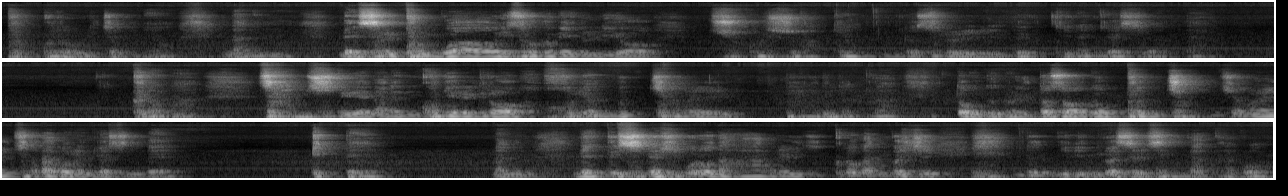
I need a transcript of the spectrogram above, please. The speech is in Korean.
부끄러울 적이며 나는 내 슬픔과 어리석음에 눌려 죽을 수밖에 없는 것을 느끼는 것이었다. 그러나 잠시 뒤에 나는 고개를 들어 허연 문창을 바라보던가 또 눈을 떠서 높은 천정을 쳐다보는 것인데 이때 나는 내 뜻이며 힘으로 나를 이끌어가는 것이 힘든 일인 것을 생각하고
